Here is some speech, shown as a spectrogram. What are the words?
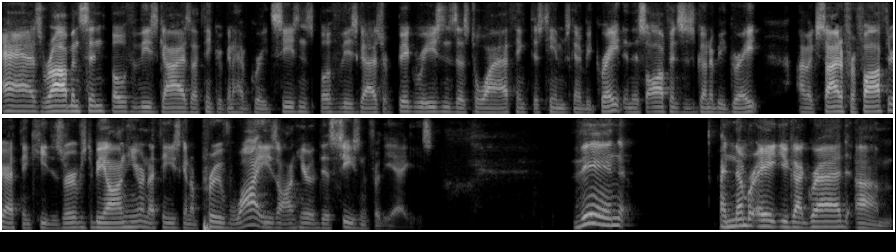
as Robinson. Both of these guys, I think, are going to have great seasons. Both of these guys are big reasons as to why I think this team is going to be great and this offense is going to be great. I'm excited for Fothery. I think he deserves to be on here, and I think he's going to prove why he's on here this season for the Aggies. Then at number eight, you got grad, um,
